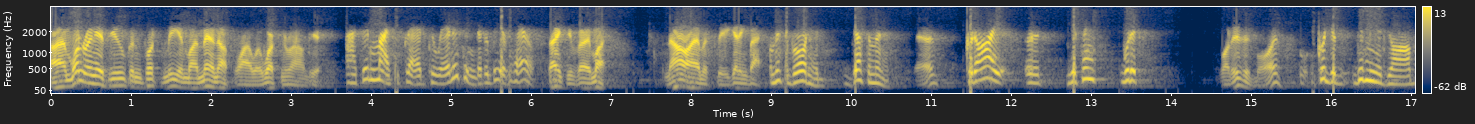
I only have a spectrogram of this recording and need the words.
I'm wondering if you can put me and my men up while we're working around here. I'd be mighty glad to anything that'll be of help. Thank you very much. Now I must be getting back. Oh, Mr. Broadhead, just a minute. Yes? Could I, uh, you think, would it, What is it, boy? could you give me a job?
